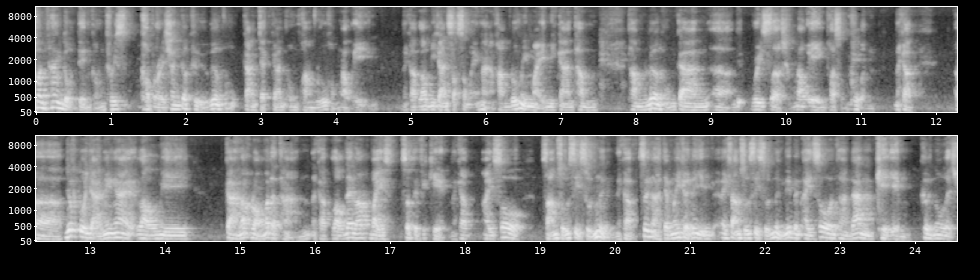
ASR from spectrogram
ค่อนข้างโดดเด่นของ Twist Corporation ก็คือเรื่องของการจัดการองค์ความรู้ของเราเองนะครับเรามีการสอดแสวงหาความรู้ใหม่ๆ มีการทำทำเรื่องของการเอ่อ research ของเราเองพอสมควรนะครับยกตัวอย่างง่ายๆ เรามีการรับรองมาตรฐานนะครับเราได้รับใบ certificate นะครับ ISO 30401 นะครับ ซึ่งอาจจะไม่เคยได้ยินไอ้30401 นี่เป็น ISO ทางด้าน KM คือ knowledge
